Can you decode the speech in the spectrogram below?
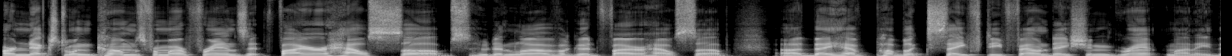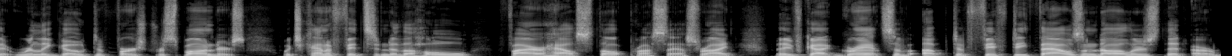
Our next one comes from our friends at Firehouse Subs. Who doesn't love a good Firehouse sub? Uh, they have Public Safety Foundation grant money that really go to first responders, which kind of fits into the whole firehouse thought process, right? They've got grants of up to $50,000 that are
